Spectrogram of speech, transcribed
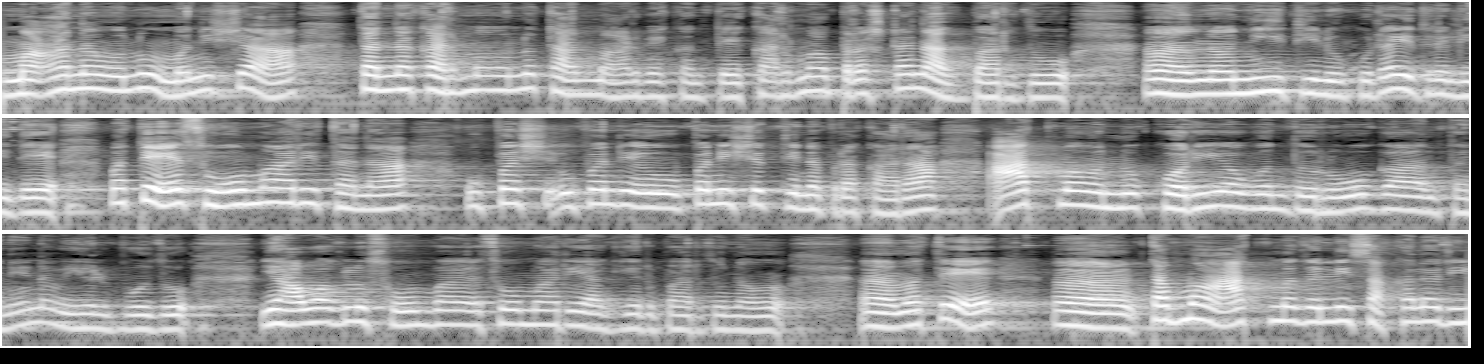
ಮಾನವನು ಮನುಷ್ಯ ತನ್ನ ಕರ್ಮವನ್ನು ತಾನು ಮಾಡಬೇಕಂತೆ. ಕರ್ಮ ಭ್ರಷ್ಟನಾಗಬಾರ್ದು ಅನ್ನೋ ನೀತಿನೂ ಕೂಡ ಇದರಲ್ಲಿದೆ. ಮತ್ತು ಸೋಮಾರಿತನ ಉಪಶ್, ಉಪನಿ, ಉಪನಿಷತ್ತಿನ ಪ್ರಕಾರ ಆತ್ಮವನ್ನು ಕೊರೆಯೋ ಒಂದು ರೋಗ ಅಂತಲೇ ನಾವು ಹೇಳ್ಬೋದು. ಯಾವಾಗಲೂ ಸೋಮಾ ಸೋಮಾರಿ ಆಗಿರಬಾರ್ದು ನಾವು ಮತ್ತು ತಮ್ಮ ಆತ್ಮದಲ್ಲಿ ಸಕಲ ರೀ,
